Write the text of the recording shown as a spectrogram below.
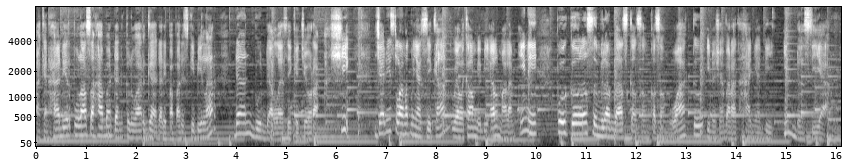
akan hadir pula sahabat dan keluarga dari Papa Rizky Bilar dan Bunda Lesti Kejora. Asyik! Jadi selamat menyaksikan Welcome BBL malam ini pukul 19.00 waktu Indonesia Barat hanya di Indosiar.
